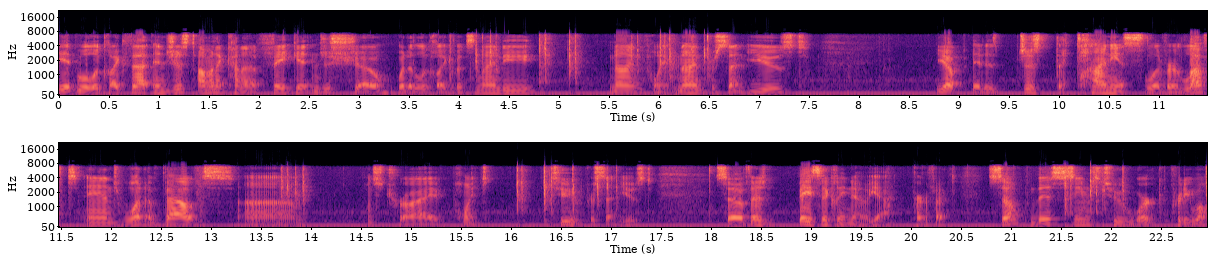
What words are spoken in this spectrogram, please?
it will look like that. And just, I'm going to kind of fake it and just show what it'll look like if it's 99.9% used. Yep, it is just the tiniest sliver left. And what about, um, let's try 0.2% used. So if there's basically no, yeah, perfect. So this seems to work pretty well.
